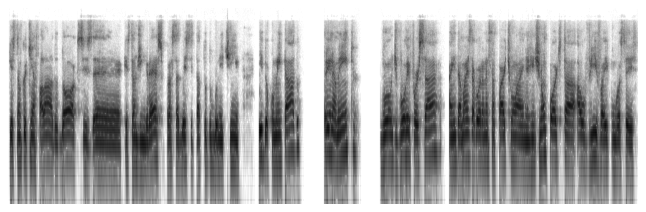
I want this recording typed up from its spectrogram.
questão que eu tinha falado, docs, é, questão de ingresso, para saber se está tudo bonitinho e documentado. Treinamento, onde vou reforçar, ainda mais agora nessa parte online, a gente não pode estar ao vivo aí com vocês,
